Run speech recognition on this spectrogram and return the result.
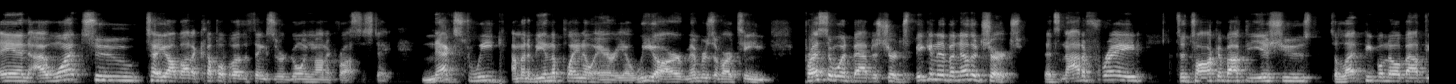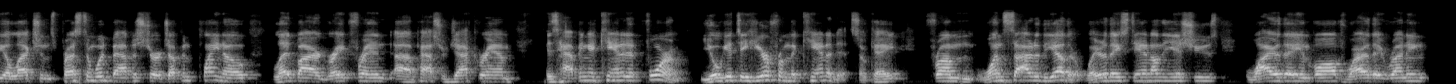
and I want to tell you about a couple of other things that are going on across the state. Next week, I'm going to be in the Plano area. We are members of our team, Prestonwood Baptist Church. Speaking of another church that's not afraid to talk about the issues, to let people know about the elections. Prestonwood Baptist Church up in Plano, led by our great friend, uh, Pastor Jack Graham, is having a candidate forum. You'll get to hear from the candidates, okay, from one side or the other. Where do they stand on the issues? Why are they involved? Why are they running?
